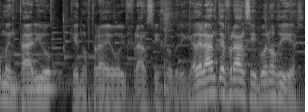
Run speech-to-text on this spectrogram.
comentario que nos trae hoy Francis Rodríguez. Adelante Francis, buenos días.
